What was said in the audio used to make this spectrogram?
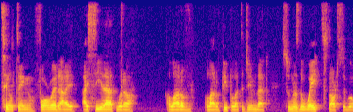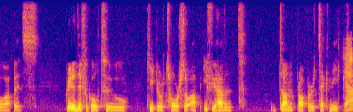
tilting forward i i see that with a a lot of a lot of people at the gym that as soon as the weight starts to go up, it's pretty difficult to keep your torso up if you haven't done proper technique. Yeah.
